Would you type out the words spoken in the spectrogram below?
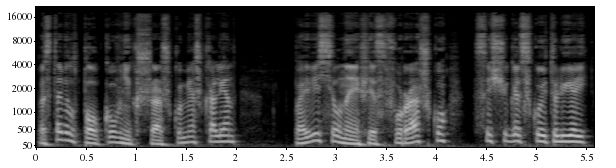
Поставил полковник шашку меж колен, повесил на эфес фуражку со щегольской тульей.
